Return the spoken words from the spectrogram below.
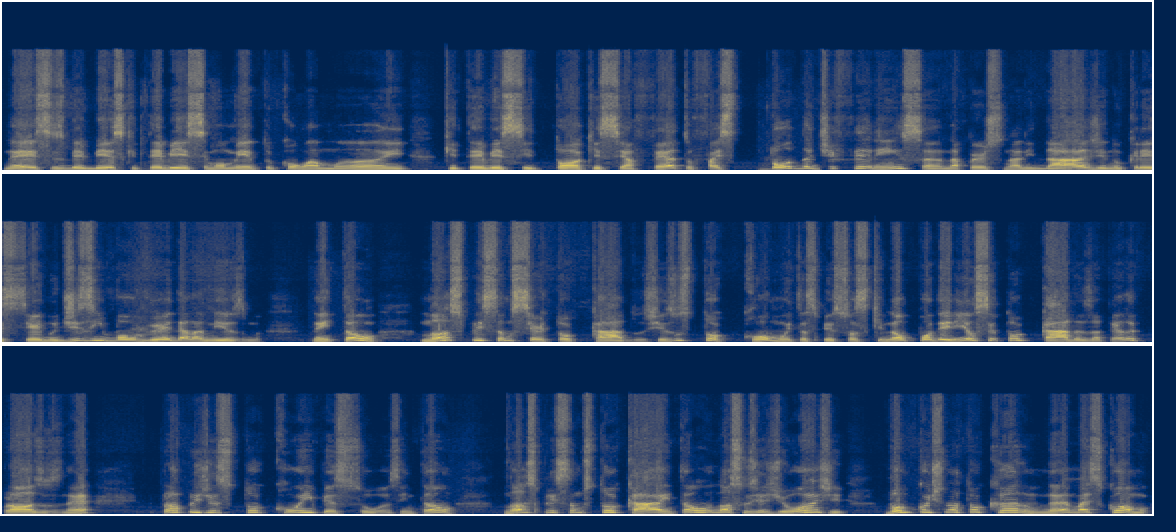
né? Esses bebês que teve esse momento com a mãe, que teve esse toque, esse afeto, faz toda a diferença na personalidade, no crescer, no desenvolver dela mesma. Né? Então, nós precisamos ser tocados. Jesus tocou muitas pessoas que não poderiam ser tocadas, até leprosos, né? O próprio Jesus tocou em pessoas. Então, nós precisamos tocar. Então, nossos dias de hoje, vamos continuar tocando, né? Mas como?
